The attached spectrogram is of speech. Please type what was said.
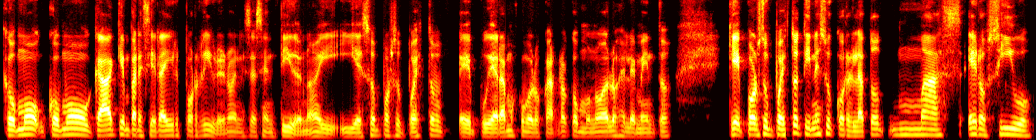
cómo, cómo cada quien pareciera ir por libre, ¿no? En ese sentido, ¿no? Y, y eso, por supuesto, eh, pudiéramos colocarlo como uno de los elementos que, por supuesto, tiene su correlato más erosivo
